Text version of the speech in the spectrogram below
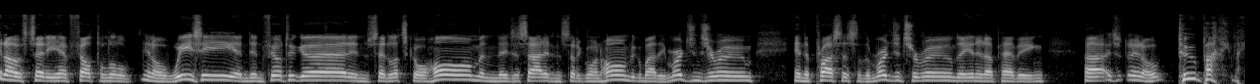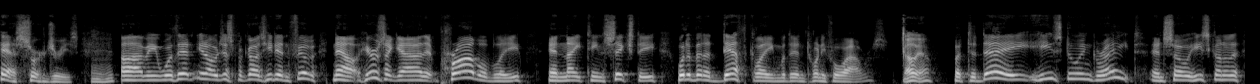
you know, said he had felt a little, you know, wheezy and didn't feel too good and said, let's go home. And they decided instead of going home to go by the emergency room. In the process of the emergency room, they ended up having uh, you know, two bypass surgeries. Uh, I mean, within, you know, just because he didn't feel good. Now, here's a guy that probably in 1960 would have been a death claim within 24 hours. Oh, yeah. But today he's doing great, and so he's going to.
